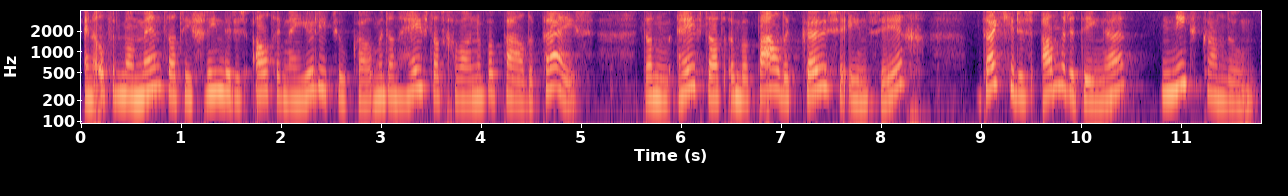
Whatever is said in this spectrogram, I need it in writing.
En op het moment dat die vrienden dus altijd naar jullie toe komen, dan heeft dat gewoon een bepaalde prijs. Dan heeft dat een bepaalde keuze in zich dat je dus andere dingen niet kan doen.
